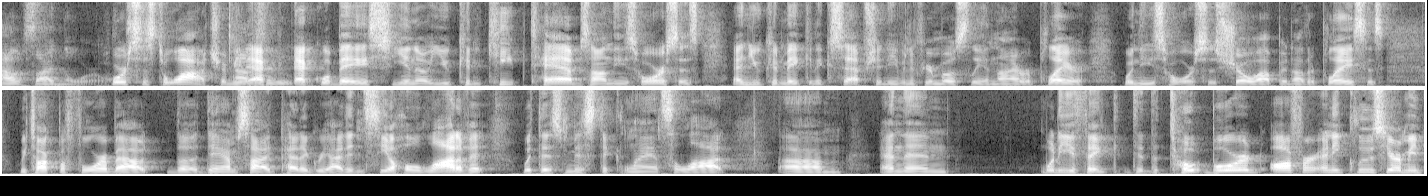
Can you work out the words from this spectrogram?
outside in the world. horses to watch. I mean, Absolutely. Equibase, you know, you can keep tabs on these horses and you can make an exception, even if you're mostly a NYRA player, when these horses show up in other places. We talked before about the dam side pedigree. I didn't see a whole lot of it with this Mystic Lancelot. Um, and then, what do you think? Did the tote board offer any clues here? I mean,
